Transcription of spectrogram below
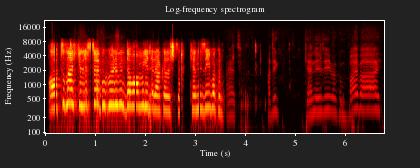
6 like gelirse bu bölümün devamı gelir arkadaşlar. Kendinize iyi bakın. Evet. Hadi kendinize iyi bakın. Bay bay.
